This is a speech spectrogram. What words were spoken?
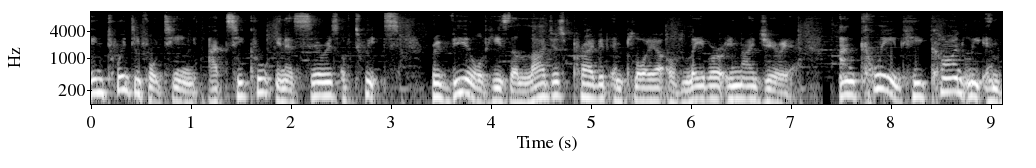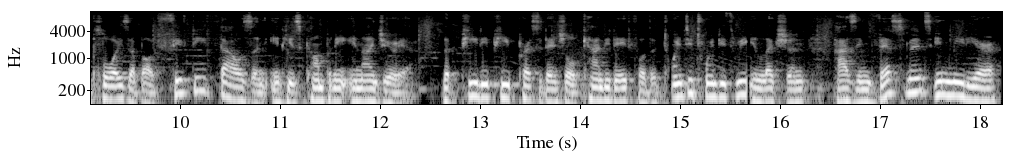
In 2014, Atiku, in a series of tweets, revealed he's the largest private employer of labor in Nigeria and claimed he currently employs about 50,000 in his company in Nigeria. The PDP presidential candidate for the 2023 election has investments in media,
